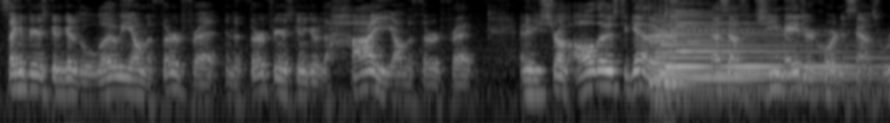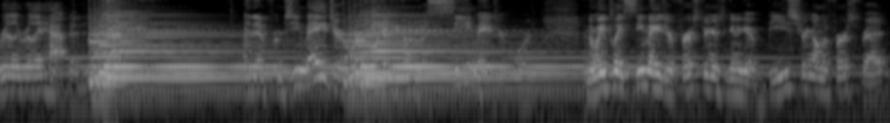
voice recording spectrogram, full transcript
second finger is going to go to the low E on the third fret, and the third finger is going to go to the high E on the third fret. And if you strum all those together, that sounds a G major chord and it sounds really, really happy. And then from G major, we're, we're going to be going to a C major chord. And the way you play C major, first finger is going to go B string on the first fret,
